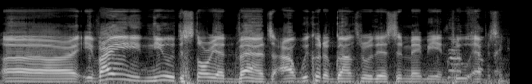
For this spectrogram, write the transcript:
Uh, if I knew the story in advance, uh, we could have gone through this in maybe in Grab two episodes.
